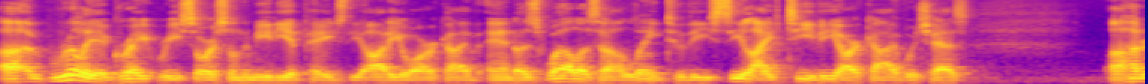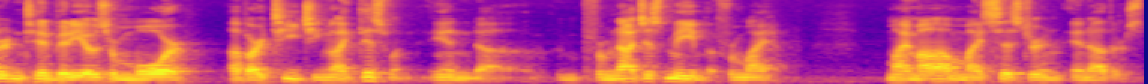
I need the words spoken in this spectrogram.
Uh, really a great resource on the media page, the audio archive, and as well as a link to the cLife TV archive, which has 110 videos or more of our teaching, like this one, in uh, from not just me, but from my my mom, my sister, and, and others.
